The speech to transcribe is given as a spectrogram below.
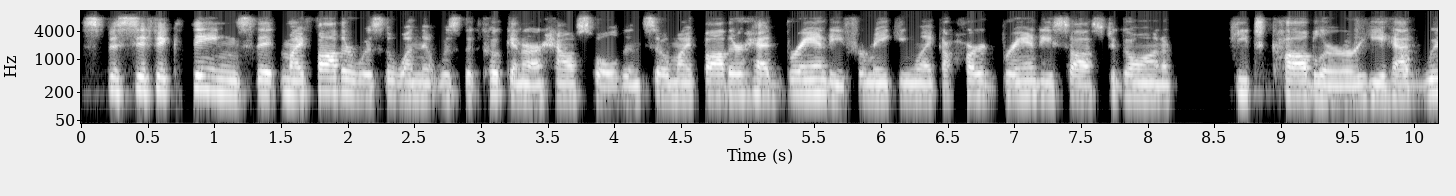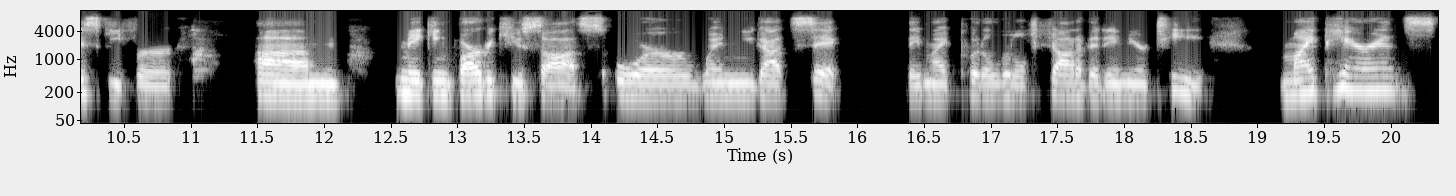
specific things that my father was the one that was the cook in our household. And so my father had brandy for making like a hard brandy sauce to go on a peach cobbler, or he had whiskey for um, making barbecue sauce, or when you got sick, they might put a little shot of it in your tea. My parents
